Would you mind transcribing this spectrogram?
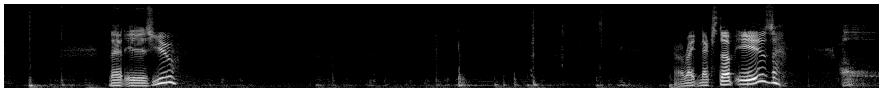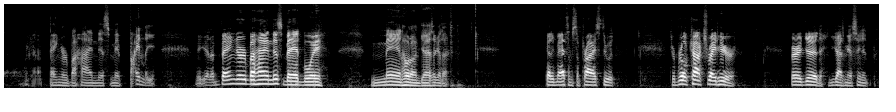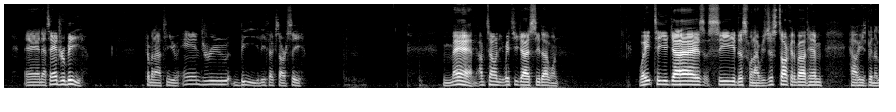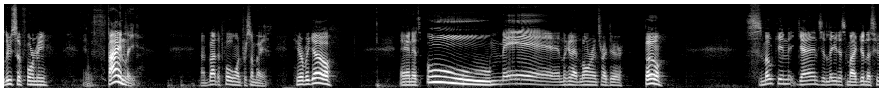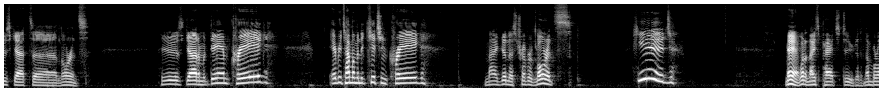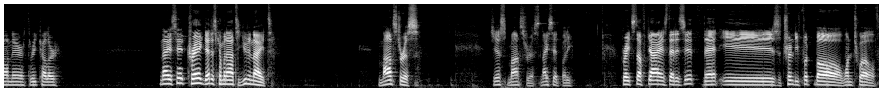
That is you. All right, next up is... Oh, banger behind this, man. Finally, we got a banger behind this bad boy. Man, hold on, guys. I gotta gotta add some surprise to it. Jabril Cox right here. Very good. You guys may have seen it. And that's Andrew B. Coming out to you. Andrew B. Leaf XRC. Man, I'm telling you, wait till you guys see that one. Wait till you guys see this one. I was just talking about him, how he's been elusive for me. And finally, I'm about to pull one for somebody. Here we go. And it's, ooh, man. Look at that Lawrence right there. Boom. Smoking ganja latest. My goodness, who's got uh, Lawrence? Who's got him? Damn, Craig. Every time I'm in the kitchen, Craig. My goodness, Trevor Lawrence. Huge. Man, what a nice patch, too. Got the number on there, three color. Nice hit, Craig. That is coming out to you tonight. Monstrous. Just monstrous. Nice hit, buddy. Great stuff, guys. That is it. That is Trinity Football 112.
